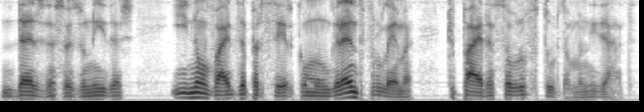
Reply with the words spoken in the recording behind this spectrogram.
das Nações Unidas e não vai desaparecer como um grande problema que paira sobre o futuro da humanidade.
